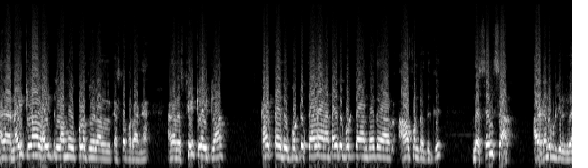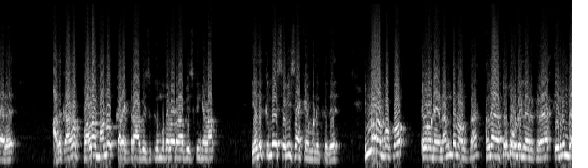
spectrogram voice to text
அங்கே நைட்லாம் லைட் இல்லாமல் உப்பள தொழிலாளர்கள் கஷ்டப்படுறாங்க. அங்கே அந்த ஸ்ட்ரீட் லைட்லாம் கரெக்ட் டயத்துக்கு போட்டு தேவையான டயத்துக்கு போட்டு அந்த டயத்துக்கு ஆஃப் பண்ணுறதுக்கு இந்த சென்சார் அதை கண்டுபிடிச்சிருக்கிறாரு. அதுக்காக பல மனு கலெக்டர் ஆஃபீஸுக்கு முதல்வர் ஆஃபீஸுக்கு இங்கெல்லாம் எதுக்குமே செவி சாக்கியம் இருக்குது இன்னொரு பக்கம் இவருடைய நண்பன் ஒருத்தன் அங்க தூத்துக்குடியில் இருக்கிற இருந்த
